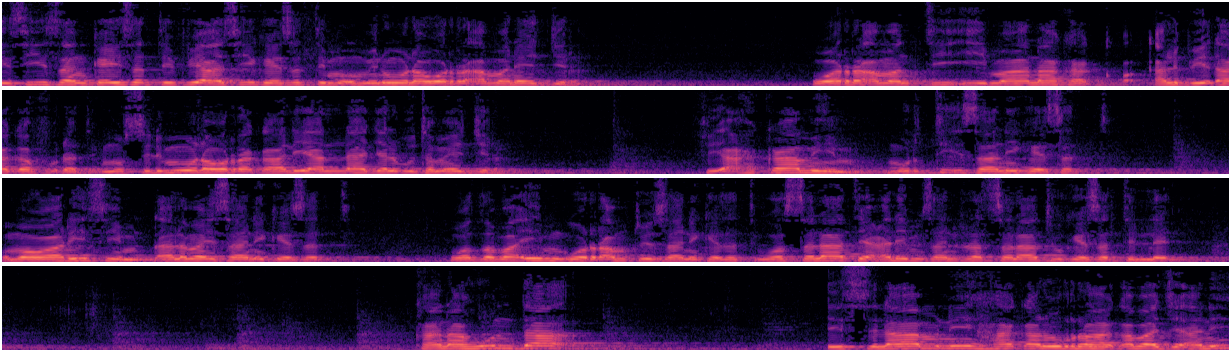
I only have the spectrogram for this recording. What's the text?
إسيسا كيست فيها إسي كيست مؤمنون يجرا ور أمنتي إيمانا قلبي لا قفرت مسلمون ور قالي الله جلب تميجرا في أحكامهم مرتي إساني كيست. ومواريثهم لما إساني كيست. وضبائهم ورمت إساني كيست. والصلاة عليهم إساني الصلاة كيست الليل كان هندا إسلامني حقا نرى قبا جأني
